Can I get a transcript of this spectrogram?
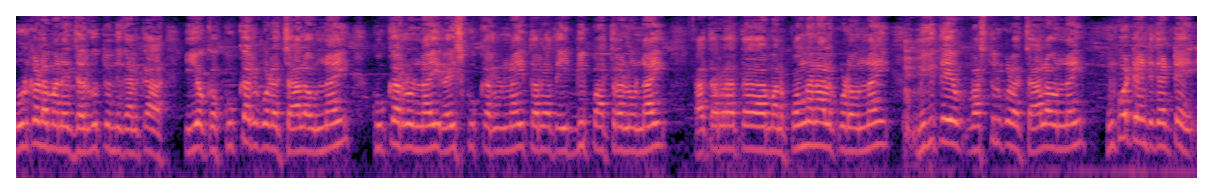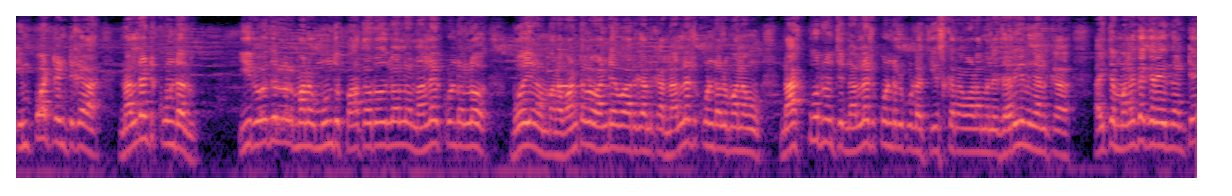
ఉడకడం అనేది జరుగుతుంది కనుక ఈ యొక్క కుక్కర్ కూడా చాలా ఉన్నాయి. కుక్కర్లు ఉన్నాయి రైస్ కుక్కర్లు ఉన్నాయి తర్వాత ఇడ్లీ పాత్రలు ఉన్నాయి. ఆ తర్వాత మన పొంగనాలు కూడా ఉన్నాయి. మిగతా వస్తువులు కూడా చాలా ఉన్నాయి. ఇంకోటి ఏంటిదంటే ఇంపార్టెంట్గా నల్లటి కుండలు. ఈ రోజుల్లో మనకు ముందు పాత రోజులలో నల్లటి కుండల్లో భోజనం మన వంటలు వండేవారు కనుక నల్లటి కుండలు మనం నాగ్పూర్ నుంచి నల్లటి కుండలు కూడా తీసుకురావడం అనేది జరిగింది కనుక అయితే మన దగ్గర ఏంటంటే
